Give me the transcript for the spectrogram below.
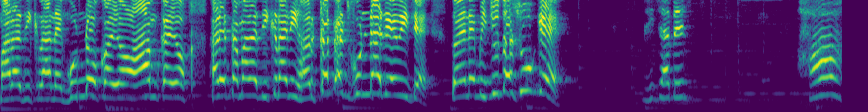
મારા દીકરાને ગુંડો કયો આમ કયો. અરે તમારા દીકરાની હરકત જ ગુંડા જેવી છે. તો એને બીજું તો શું કે? રીચાબેન હા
